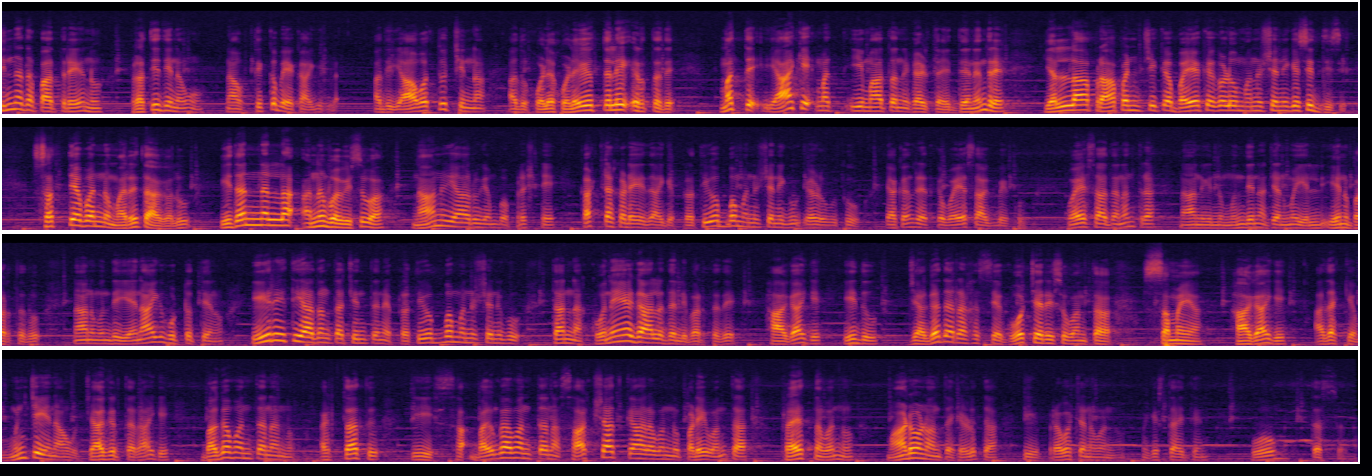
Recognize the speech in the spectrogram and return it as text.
ಚಿನ್ನದ ಪಾತ್ರೆಯನ್ನು ಪ್ರತಿದಿನವೂ ನಾವು ತಿಕ್ಕಬೇಕಾಗಿಲ್ಲ. ಅದು ಯಾವತ್ತೂ ಚಿನ್ನ, ಅದು ಹೊಳೆ ಹೊಳೆಯುತ್ತಲೇ ಇರ್ತದೆ. ಮತ್ತೆ ಯಾಕೆ ಮತ್ ಈ ಮಾತನ್ನು ಹೇಳ್ತಾ ಇದ್ದೇನೆಂದರೆ, ಎಲ್ಲ ಪ್ರಾಪಂಚಿಕ ಬಯಕೆಗಳು ಮನುಷ್ಯನಿಗೆ ಸಿದ್ಧಿಸಿ, ಸತ್ಯವನ್ನು ಮರೆತಾಗಲು ಇದನ್ನೆಲ್ಲ ಅನುಭವಿಸುವ ನಾನು ಯಾರು ಎಂಬ ಪ್ರಶ್ನೆ ಕಟ್ಟ ಕಡೆಯದಾಗಿ ಪ್ರತಿಯೊಬ್ಬ ಮನುಷ್ಯನಿಗೂ ಹೇಳುವುದು ಯಾಕಂದರೆ ಅದಕ್ಕೆ ವಯಸ್ಸಾಗಬೇಕು. ವಯಸ್ಸಾದ ನಂತರ ನಾನು ಇನ್ನು ಮುಂದಿನ ಜನ್ಮ ಎಲ್ಲಿ, ಏನು ಬರ್ತದೋ, ನಾನು ಮುಂದೆ ಏನಾಗಿ ಹುಟ್ಟುತ್ತೇನೋ, ಈ ರೀತಿಯಾದಂಥ ಚಿಂತನೆ ಪ್ರತಿಯೊಬ್ಬ ಮನುಷ್ಯನಿಗೂ ತನ್ನ ಕೊನೆಯ ಕಾಲದಲ್ಲಿ ಬರ್ತದೆ. ಹಾಗಾಗಿ ಇದು ಜಗದ ರಹಸ್ಯ ಗೋಚರಿಸುವಂಥ ಸಮಯ. ಹಾಗಾಗಿ ಅದಕ್ಕೆ ಮುಂಚೆಯೇ ನಾವು ಜಾಗೃತರಾಗಿ ಭಗವಂತನನ್ನು, ಅರ್ಥಾತ್ ಈ ಸ, ಭಗವಂತನ ಸಾಕ್ಷಾತ್ಕಾರವನ್ನು ಪಡೆಯುವಂಥ ಪ್ರಯತ್ನವನ್ನು ಮಾಡೋಣ ಅಂತ ಹೇಳುತ್ತಾ ಈ ಪ್ರವಚನವನ್ನು ಮುಗಿಸ್ತಾ ಇದ್ದೇನೆ. ಓಂ ತಸ್ಸತ್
